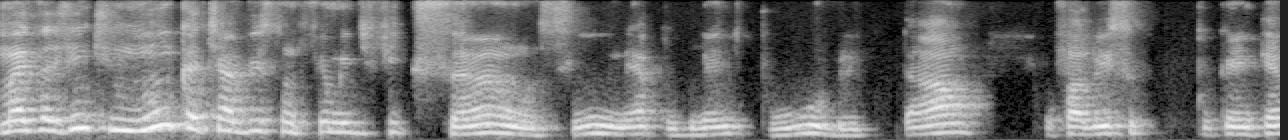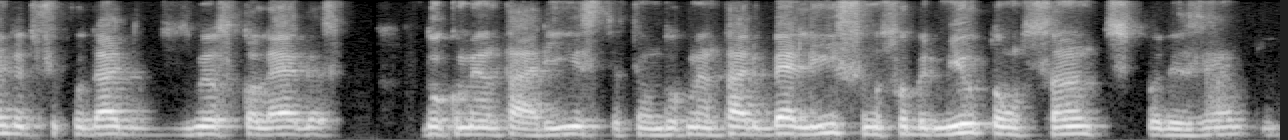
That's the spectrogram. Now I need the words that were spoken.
mas a gente nunca tinha visto um filme de ficção assim, né, para o grande público, tal. Eu falo isso porque eu entendo a dificuldade dos meus colegas documentarista, tem um documentário belíssimo sobre Milton Santos, por exemplo.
